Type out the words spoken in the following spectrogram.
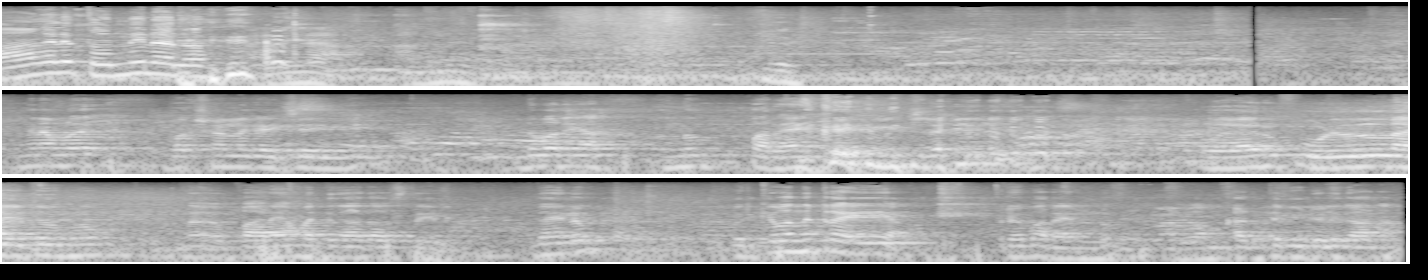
പാങ്ങൽ തോന്നിനല്ലോ അങ്ങനെ നമ്മൾ ഭക്ഷണമെല്ലാം കഴിച്ചു കഴിഞ്ഞ് എന്താ പറയാ ഒന്നും പറയാൻ കഴിയുന്നില്ല. വേറെ ഫുള്ളായിട്ടൊന്നും പറയാൻ പറ്റാത്ത അവസ്ഥയിൽ എന്തായാലും ഒരിക്കൽ വന്ന് ട്രൈ ചെയ്യാം. ഇത്രേ പറയാനുള്ളൂ. അപ്പോൾ നമുക്ക് അടുത്ത വീഡിയോയിൽ കാണാം.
